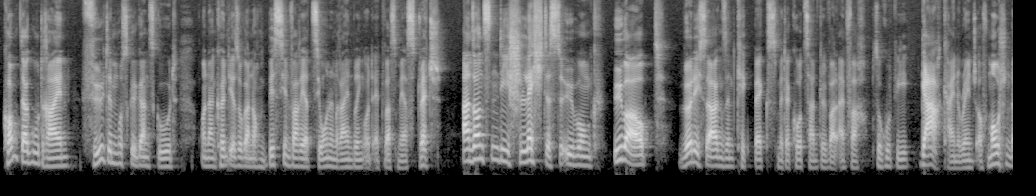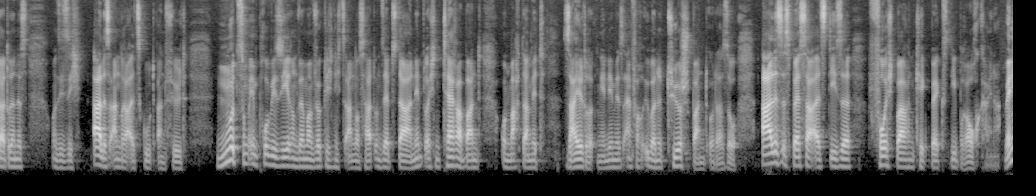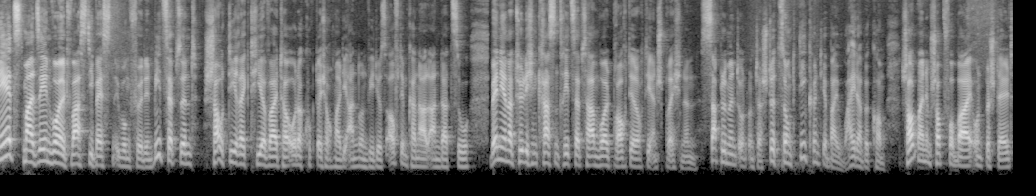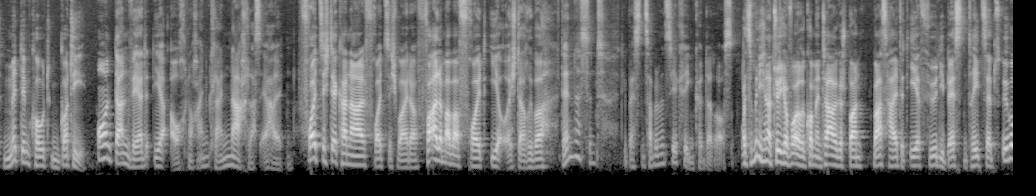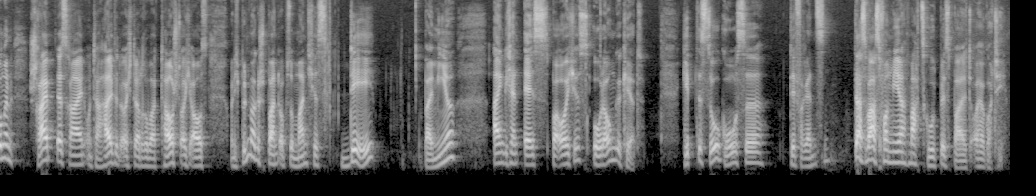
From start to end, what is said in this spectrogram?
Kommt da gut rein, fühlt den Muskel ganz gut und dann könnt ihr sogar noch ein bisschen Variationen reinbringen und etwas mehr Stretch. Ansonsten die schlechteste Übung überhaupt, würde ich sagen, sind Kickbacks mit der Kurzhantel, weil einfach so gut wie gar keine Range of Motion da drin ist und sie sich alles andere als gut anfühlt. Nur zum Improvisieren, wenn man wirklich nichts anderes hat. Und selbst da, nehmt euch ein Terraband und macht damit Seil drücken, indem ihr es einfach über eine Tür spannt oder so. Alles ist besser als diese furchtbaren Kickbacks, die braucht keiner. Wenn ihr jetzt mal sehen wollt, was die besten Übungen für den Bizeps sind, schaut direkt hier weiter oder guckt euch auch mal die anderen Videos auf dem Kanal an dazu. Wenn ihr natürlich einen krassen Trizeps haben wollt, braucht ihr doch die entsprechenden Supplement und Unterstützung. Die könnt ihr bei Wider bekommen. Schaut mal in dem Shop vorbei und bestellt mit dem Code GOTTI. Und dann werdet ihr auch noch einen kleinen Nachlass erhalten. Freut sich der Kanal, freut sich Wider. Vor allem aber freut ihr euch darüber, denn es sind die besten Supplements, die ihr kriegen könnt da draußen. Jetzt bin ich natürlich auf eure Kommentare gespannt. Was haltet ihr für die besten Trizepsübungen? Schreibt es rein, unterhaltet euch darüber, tauscht euch aus. Und ich bin mal gespannt, ob so manches D bei mir eigentlich ein S bei euch ist oder umgekehrt. Gibt es so große Differenzen? Das war's von mir. Macht's gut. Bis bald. Euer Gotti.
